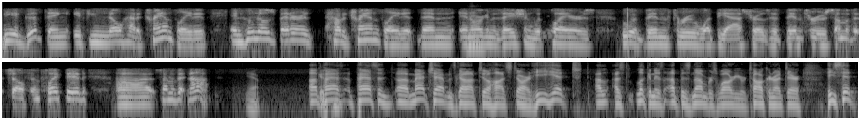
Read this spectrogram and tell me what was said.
be a good thing if you know how to translate it. And who knows better how to translate it than an organization with players who have been through what the Astros have been through some of it self-inflicted uh, some of it not. Uh, pass, Passan, uh, Matt Chapman's got up to a hot start. He hit. I, I was looking his, up his numbers while you were talking right there. He's hit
